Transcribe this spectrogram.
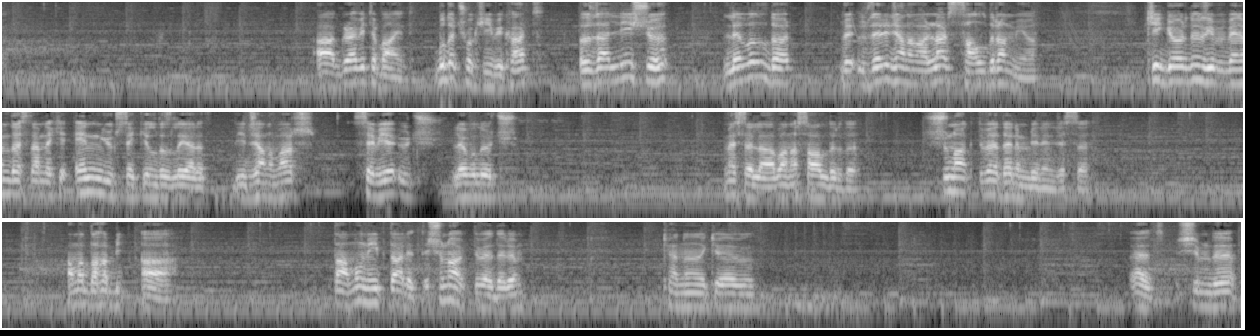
Aa, Gravity Bind. Bu da çok iyi bir kart. Özelliği şu. Level 4 ve üzeri canavarlar saldıramıyor. Ki gördüğünüz gibi benim destemdeki en yüksek yıldızlı yaratıcı canavar seviye 3, level 3. Mesela bana saldırdı. Şunu aktive ederim birincisi. Ama daha bir... Aa. Tamam onu iptal etti. Şunu aktive ederim. Kendine Evet şimdi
